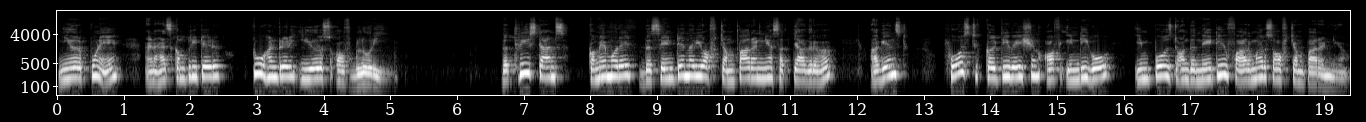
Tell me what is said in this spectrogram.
near Pune and has completed 200 years of glory. The three stamps commemorate the centenary of Champaranya Satyagraha against forced cultivation of indigo imposed on the native farmers of Champaranya.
